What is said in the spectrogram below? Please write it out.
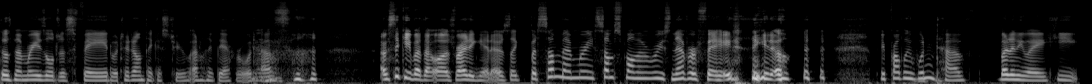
those memories will just fade, which I don't think is true. I don't think they ever would Mhm. have. I was thinking about that while I was writing it. I was like, but some memories, some small memories never fade, you know? they probably wouldn't have. But anyway, he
